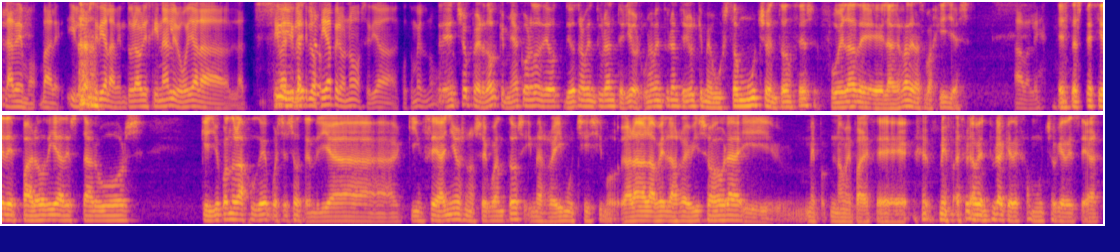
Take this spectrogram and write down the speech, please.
La demo, vale. Y luego sería la aventura original y luego ya la, la, sí, iba a decir la trilogía, pero no, sería Cozumel, ¿no? De hecho, perdón, que me acuerdo de, de, otra aventura anterior. Una aventura anterior que me gustó mucho entonces fue la de la Guerra de las Vajillas. Ah, vale. Esta especie de parodia de Star Wars que yo cuando la jugué, pues eso, tendría 15 años, no sé cuántos, y me reí muchísimo. Ahora la, la reviso ahora y no me parece, me parece una aventura que deja mucho que desear.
